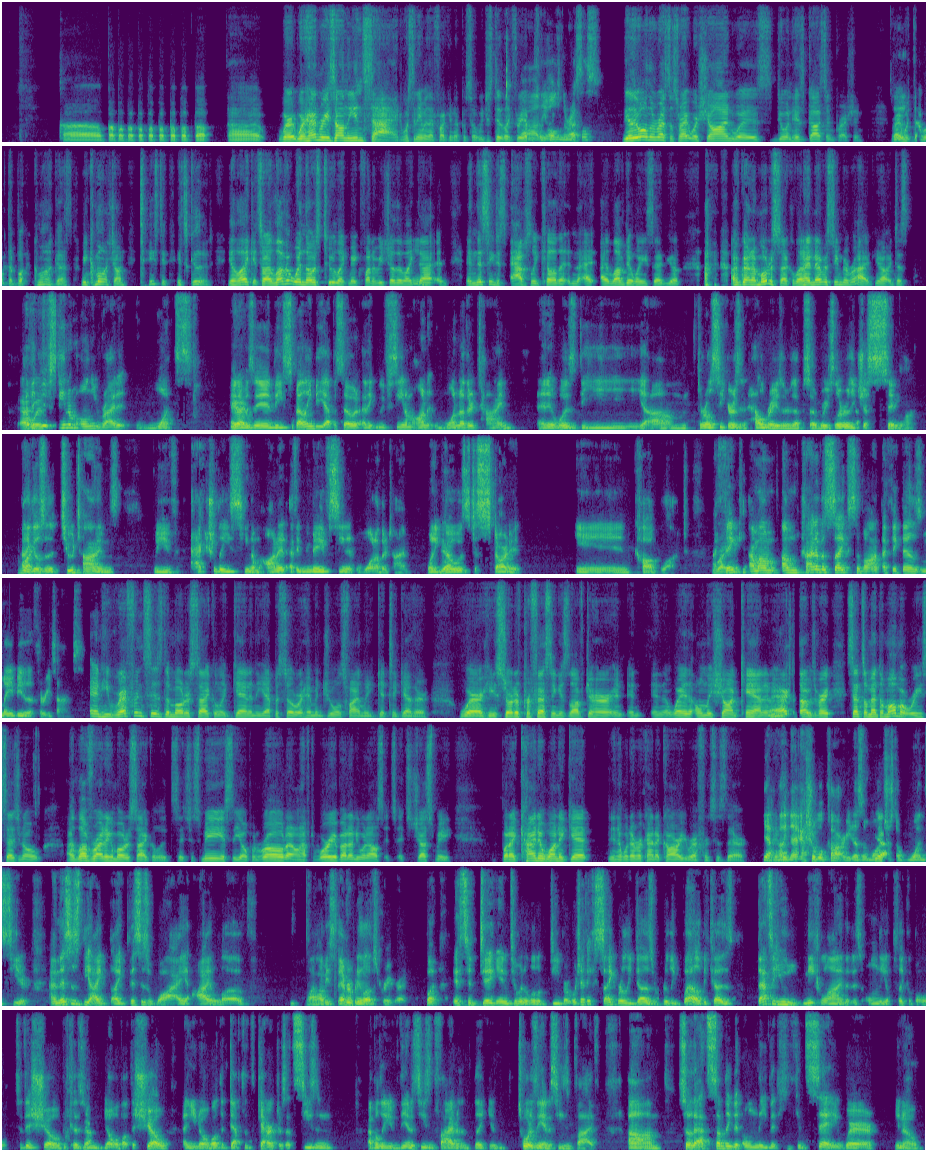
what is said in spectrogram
uh, bu- bu- bu- bu- bu- bu- bu- bu- bu- uh, where where Henry's on the inside. What's the name of that fucking episode? We just did like three uh, episodes. the old and the restless Yeah, the old and the restless, right? Where Shawn was doing his Gus impression, right? Mhm. With the with the come on, Gus. I mean, come on, Shawn. Taste it. It's good. You like it. So I love it when those two like make fun of each other like that. And and this scene just absolutely killed it. And I, I loved it when he said, you know, I've got a motorcycle that I never seem to ride. You know, it just I I think was we've seen him only ride it once and Yeah, it was in the spelling bee episode I think we've seen him on it one other time and it was the um, Thrill Seekers and Hellraisers episode where he's literally just sitting on it. I think those are the two times we've actually seen him on it. I think we may have seen it one other time when he Yeah. goes to start it in Cogblocked. I Right. think I'm, I'm I'm kind of a psych savant. I think those may be the three times. And he references the motorcycle again in the episode where him and Jules finally get together, where he's sort of professing his love to her in, in, in a way that only Shawn can. And I Mhm. actually thought it was a very sentimental moment where he says, you know, I love riding a motorcycle. It's it's just me, it's the open road. I don't have to worry about anyone else. It's it's just me. But I kind of want to get, you know, whatever kind of car he references there. Yeah, You know? like an actual car. He doesn't want Yeah. just a one seater. And this is the I like this is why I love well, obviously everybody loves Great Red, but it's to dig into it a little deeper, which I think Psych really does really well because that's a unique line that is only applicable to this show because you know about the show and you know about the depth of the characters. That's season, I believe, the end of season five or the, like in, towards the end of season five. Um, so that's something that only that he can say. Where you know,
